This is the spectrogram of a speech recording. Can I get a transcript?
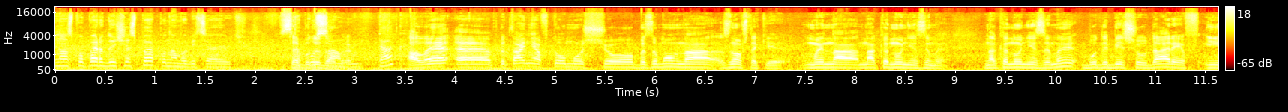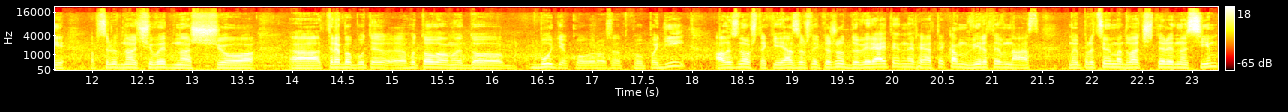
У нас попереду ще спеку нам обіцяють. Все Таку буде добре. Так? Але е, питання в тому, що безумовно знову ж таки ми на накануні зими. Накануні зими буде більше ударів, і абсолютно очевидно, що треба бути е, готовими до будь-якого розвитку подій. Але знову ж таки, я завжди кажу: довіряйте енергетикам, вірте в нас. Ми працюємо 24 на 7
